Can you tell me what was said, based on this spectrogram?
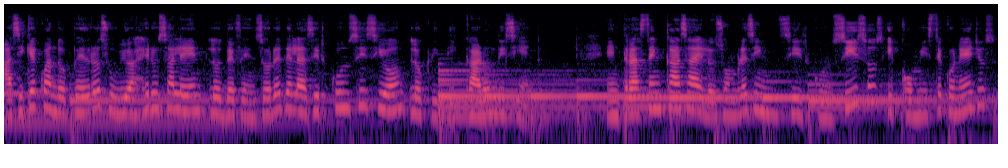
Así que cuando Pedro subió a Jerusalén, los defensores de la circuncisión lo criticaron diciendo, ¿entraste en casa de los hombres incircuncisos y comiste con ellos?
